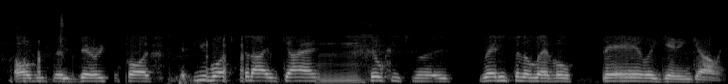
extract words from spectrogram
I would be very surprised. If you watch today's game, Mm. silky smooth, ready for the level, barely getting going.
